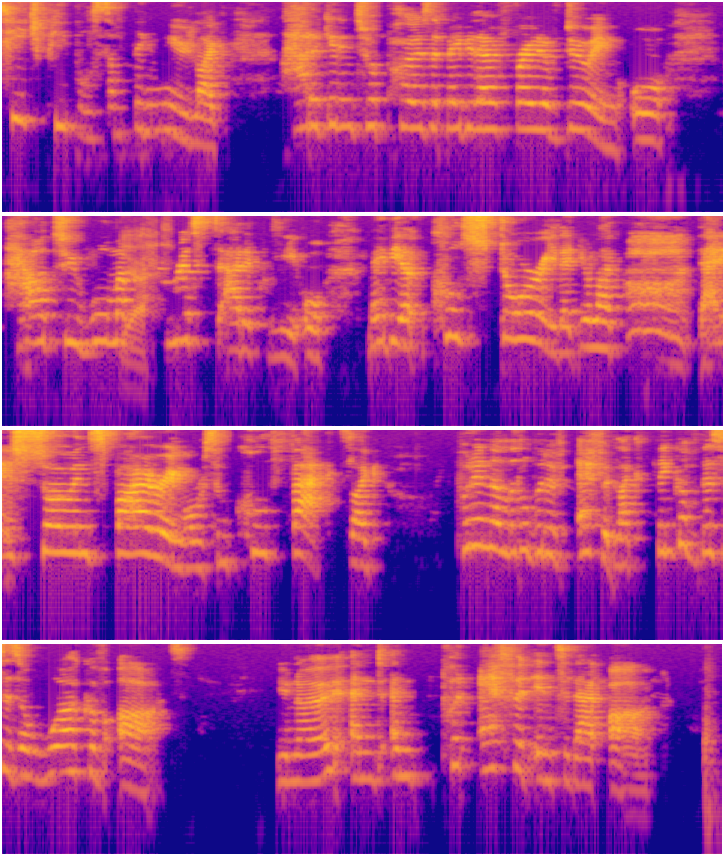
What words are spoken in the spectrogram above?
teach people something new, like how to get into a pose that maybe they're afraid of doing, or how to warm up yeah. wrists adequately, or maybe a cool story that you're like, oh, that is so inspiring, or some cool facts. Like, put in a little bit of effort. Like, think of this as a work of art, you know, and and put effort into that art. It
